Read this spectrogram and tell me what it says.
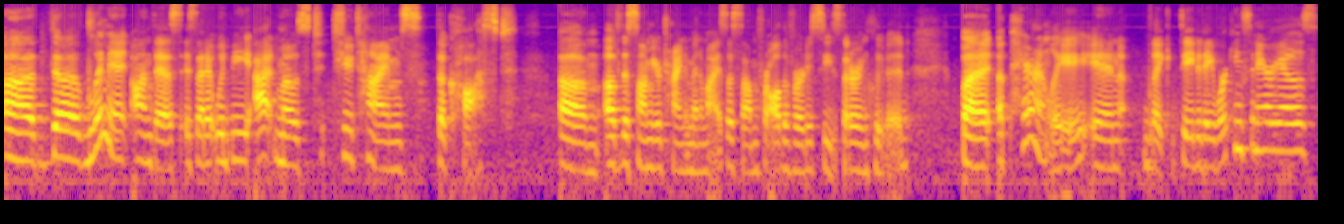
uh, the limit on this is that it would be at most two times the cost um, of the sum you're trying to minimize, the sum for all the vertices that are included. But apparently, in like day-to-day -day working scenarios,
